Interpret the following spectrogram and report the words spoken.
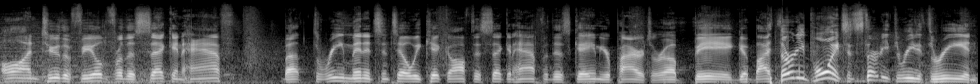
onto the field for the second half. About three minutes until we kick off the second half of this game. Your Pirates are up big by 30 points. It's 33 to 3. And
